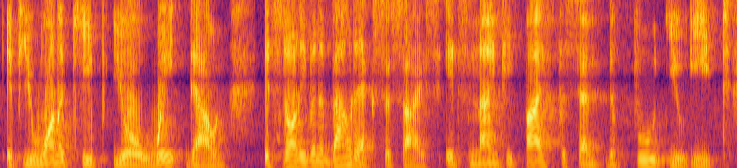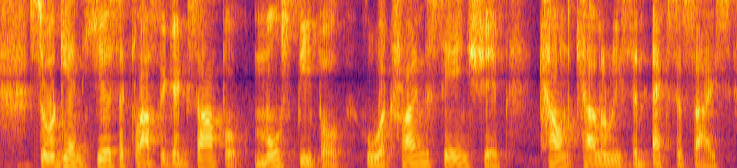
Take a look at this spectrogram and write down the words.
if you want to keep your weight down, it's not even about exercise. It's 95% the food you eat. So again, here's a classic example. Most people who are trying to stay in shape count calories and exercise.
